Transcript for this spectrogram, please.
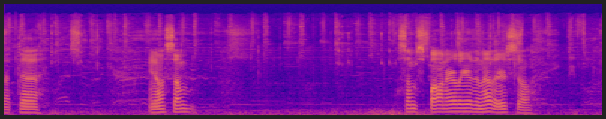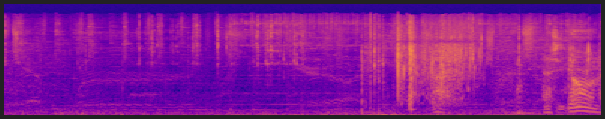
But, uh, you know, some some spawn earlier than others, so Now she's gone.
